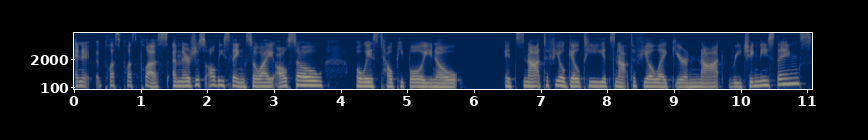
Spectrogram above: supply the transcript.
and it, plus plus plus and there's just all these things. So I also always tell people, you know, it's not to feel guilty. It's not to feel like you're not reaching these things.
